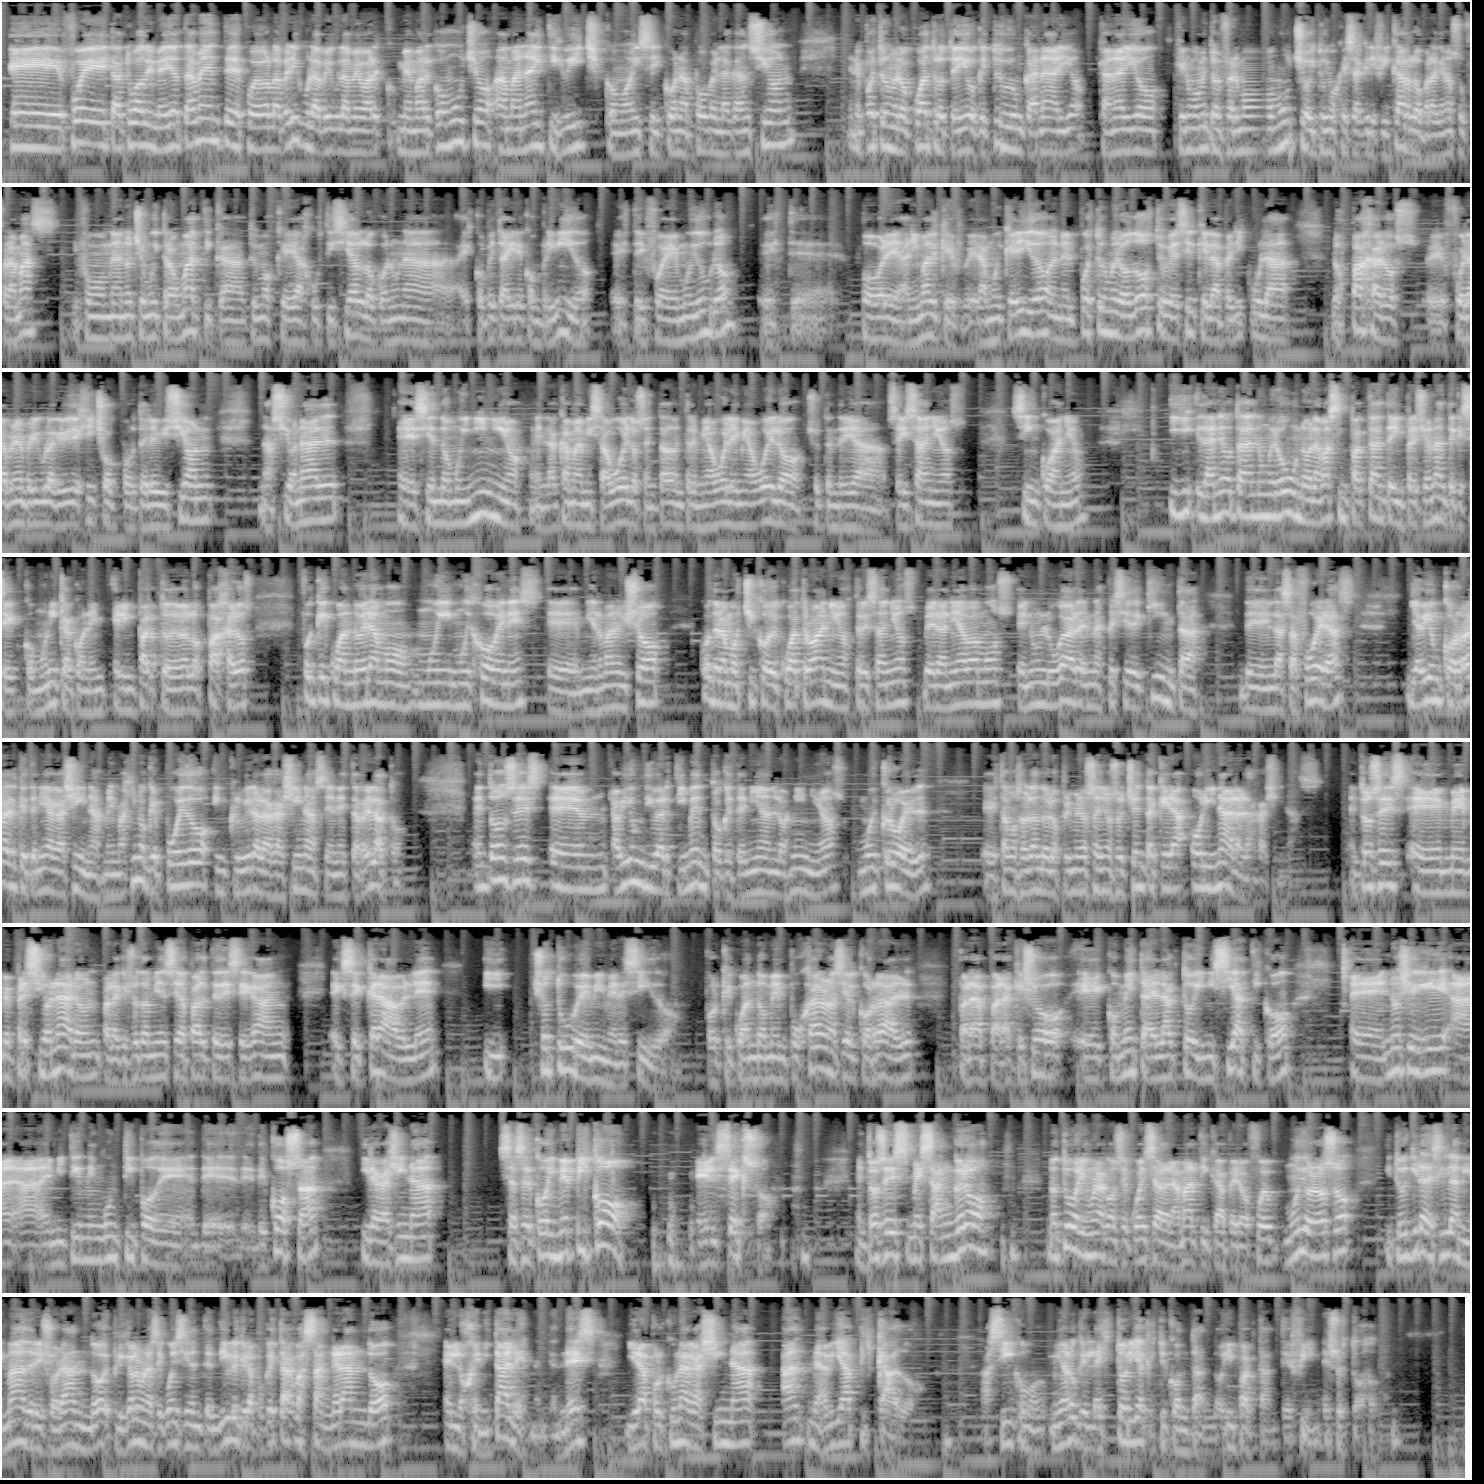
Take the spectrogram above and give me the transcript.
Eh, fue tatuado inmediatamente después de ver la película. La película me, marcó, me marcó mucho. Amanitis Beach, como dice Icona Pop en la canción. En el puesto número 4 te digo que tuve un canario, canario que en un momento enfermó mucho y tuvimos que sacrificarlo para que no sufra más. Y fue una noche muy traumática, tuvimos que ajusticiarlo con una escopeta de aire comprimido este, y fue muy duro. Este, pobre animal que era muy querido. En el puesto número 2 te voy a decir que la película Los pájaros eh, fue la primera película que vi de Hitchcock por televisión nacional. Eh, siendo muy niño en la cama de mis abuelos, sentado entre mi abuela y mi abuelo, yo tendría 6 años, 5 años. Y la anécdota número uno, la más impactante e impresionante que se comunica con el impacto de ver los pájaros, fue que cuando éramos muy, muy jóvenes, eh, mi hermano y yo, cuando éramos chicos de cuatro años, tres años, veraneábamos en un lugar, en una especie de quinta de en las afueras, y había un corral que tenía gallinas. Me imagino que puedo incluir a las gallinas en este relato. Entonces, eh, había un divertimento que tenían los niños, muy cruel, eh, estamos hablando de los primeros años 80, que era orinar a las gallinas. Entonces eh, me, me presionaron para que yo también sea parte de ese gang execrable y yo tuve mi merecido, porque cuando me empujaron hacia el corral para, para que yo eh, cometa el acto iniciático, eh, no llegué a, emitir ningún tipo de, de- de- de cosa y la gallina se acercó y me picó el sexo. Entonces me sangró, no tuvo ninguna consecuencia dramática, pero fue muy doloroso y tuve que ir a decirle a mi madre llorando, explicarle una secuencia inentendible que era porque estaba sangrando en los genitales, ¿me entendés? Y era porque una gallina me había picado. Así como, mira lo que la historia que estoy contando, impactante, fin, eso es todo.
